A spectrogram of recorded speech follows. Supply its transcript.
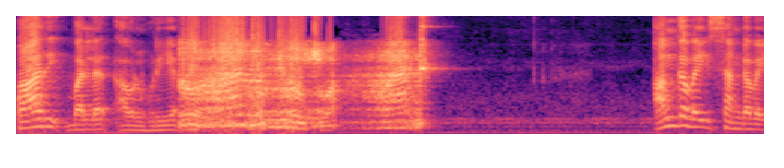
பாரி வல்லர் அவர்களுடைய அங்கவை சங்கவை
